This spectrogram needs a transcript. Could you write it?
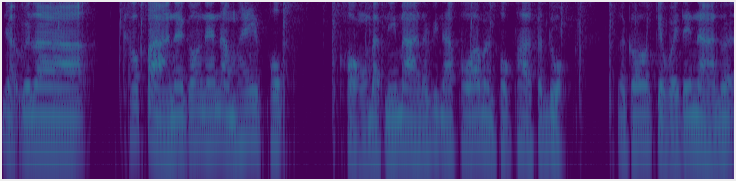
เนี่ยเวลาเข้าป่าเนี่ยก็แนะนำให้พกของแบบนี้มานะพี่นะ เพราะว่ามันพกพาสะดวก แล้วก็เก็บไว้ได้นานด้วย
